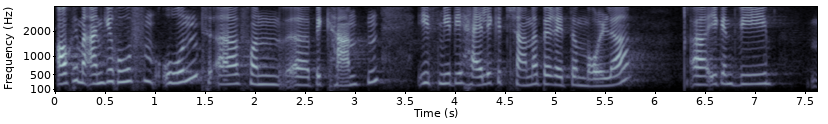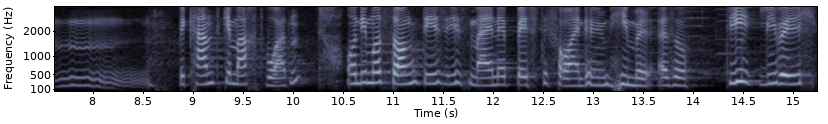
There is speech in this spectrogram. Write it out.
auch immer angerufen und äh, von äh, Bekannten ist mir die heilige Gianna Beretta Molla äh, irgendwie mh, mm, bekannt gemacht worden. Und ich muss sagen, das ist meine beste Freundin im Himmel. Also die liebe ich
